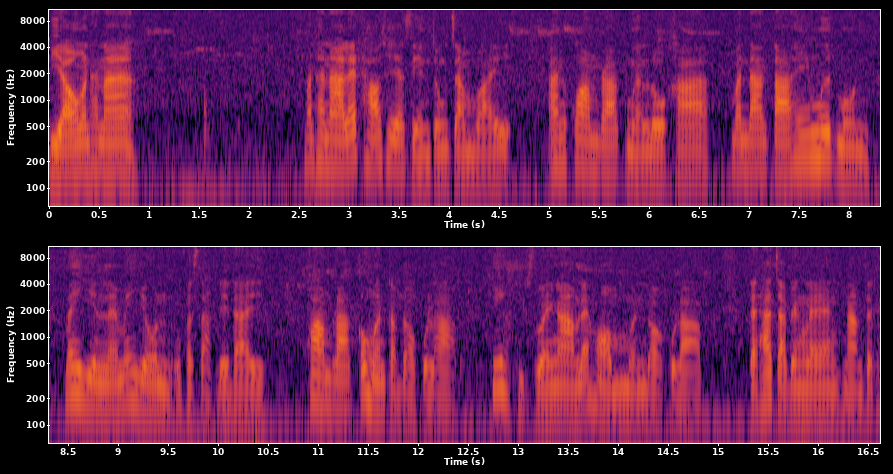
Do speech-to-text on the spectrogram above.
เดี๋ยวมันธนา มันธนาและเท้าชยเสนจงจำไว้ อันความรักเหมือนโลคาบันดาลตาให้มืดมน ไม่ยินและไม่ยน อุปสรรคใดๆ ความรักก็เหมือนกับดอกกุหลาบ ที่สวยงามและหอมเหมือนดอกกุหลาบ แต่ถ้าจับแรงๆหน้ำจะแท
